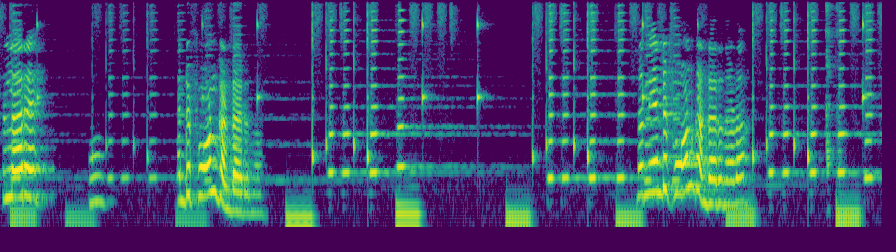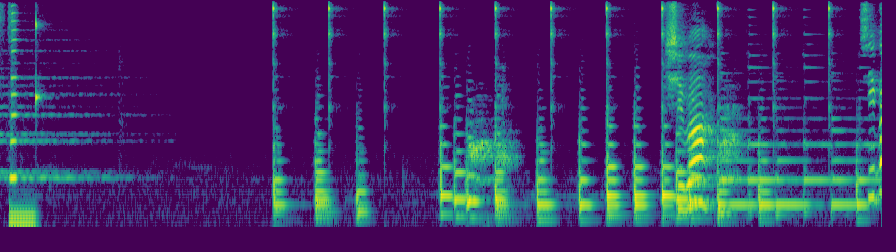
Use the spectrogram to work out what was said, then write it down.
പിള്ളേരെ എന്റെ ഫോൺ കണ്ടായിരുന്നു? നീ എന്റെ ഫോൺ കണ്ടായിരുന്നോടാ? ശിവ. ശിവ.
